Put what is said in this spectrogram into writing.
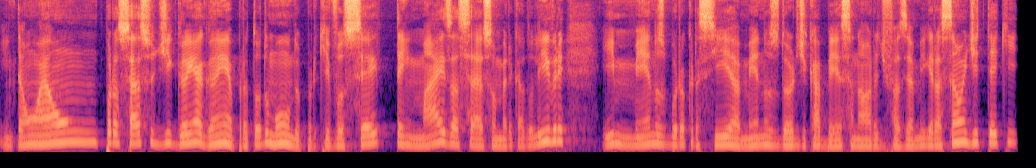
Então é um processo de ganha-ganha para todo mundo, porque você tem mais acesso ao mercado livre e menos burocracia, menos dor de cabeça na hora de fazer a migração e de ter que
